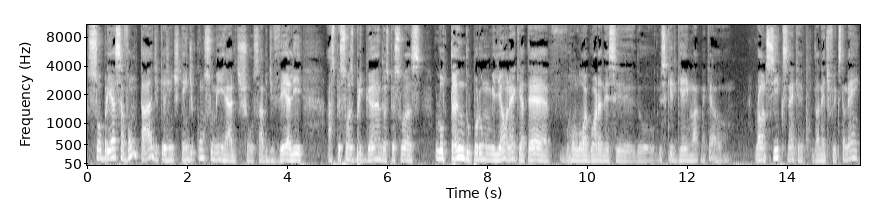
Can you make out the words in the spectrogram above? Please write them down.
sobre essa vontade que a gente tem de consumir reality show, sabe? De ver ali as pessoas brigando, as pessoas lutando por um milhão, né? Que até rolou agora nesse do Skid Game lá, como é que é? Round Six, né? Que é da Netflix também.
